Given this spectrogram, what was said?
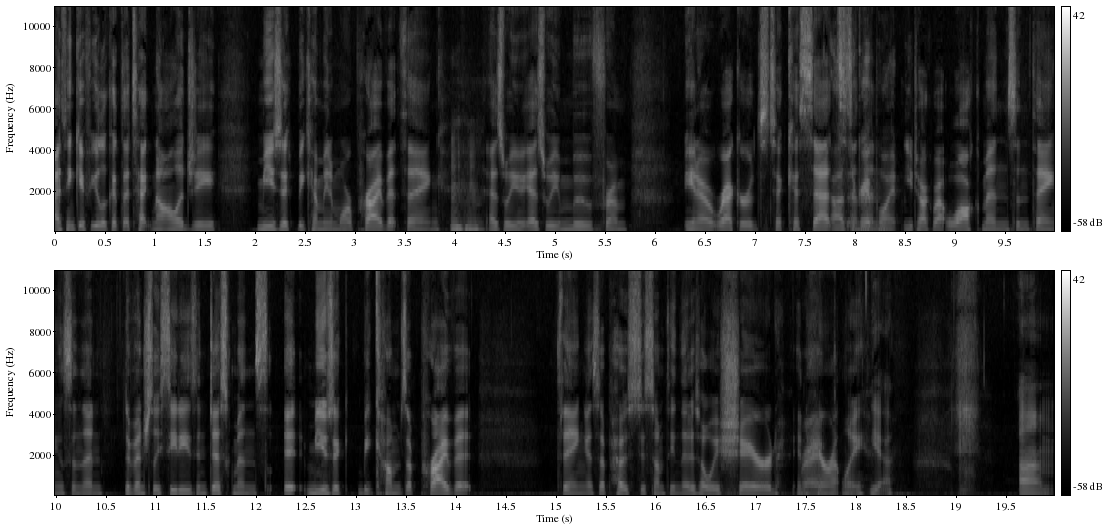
I think if you look at the technology, music becoming a more private thing as we as we move from you know records to cassettes. that's a great point. You talk about Walkmans and things, and then eventually CDs and Discmans. It music becomes a private thing as opposed to something that is always shared Right. inherently. Yeah. Um,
